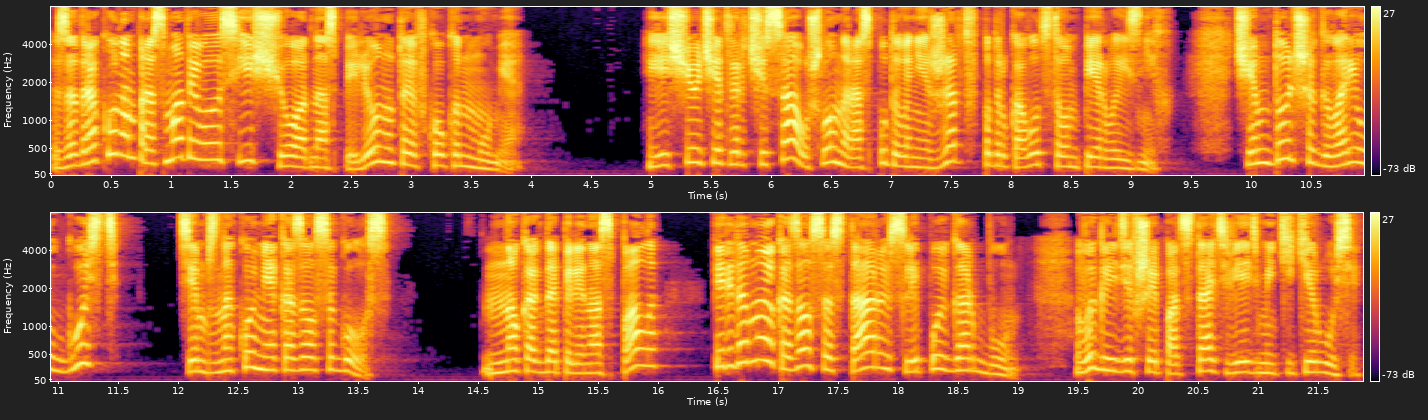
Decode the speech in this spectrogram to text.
За драконом просматривалась еще одна спеленутая в кокон мумия. Еще четверть часа ушло на распутывание жертв под руководством первой из них. Чем дольше говорил гость, тем знакомее оказался голос. Но когда пелена спала, передо мной оказался старый слепой горбун, выглядевший под стать ведьме Кикируси,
